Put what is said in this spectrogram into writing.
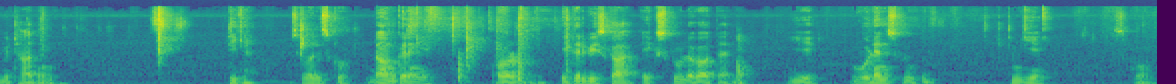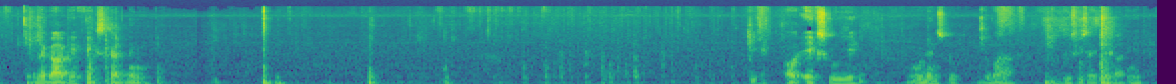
बिठा देंगे। ठीक है? उसके बाद इसको डाउन करेंगे और इधर भी इसका एक स्क्रू लगा होता है। ये वुडन स्क्रू ये इसको लगा के फिक्स कर देंगे ठीक है और एक स्क्रू ये वुडन स्क्रू दोबारा दूसरी साइड लगा देंगे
